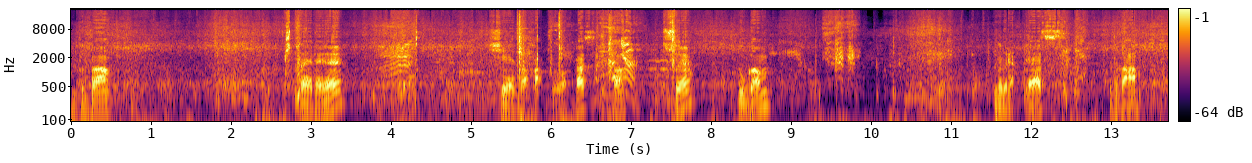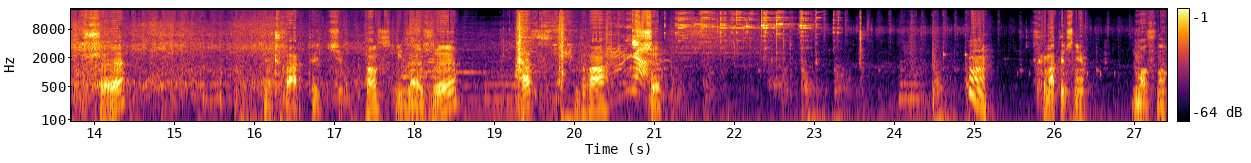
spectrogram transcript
dwa, cztery. Się zahaczyło. Raz, dwa, trzy. Długą. Dobra, raz, dwa, trzy. Czwarty cios i leży. Raz, dwa, trzy. Hmm, schematycznie. Mocno.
